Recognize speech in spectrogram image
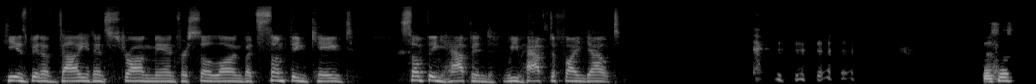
he has been a valiant and strong man for so long, but something caved. Something happened. We have to find out. This is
